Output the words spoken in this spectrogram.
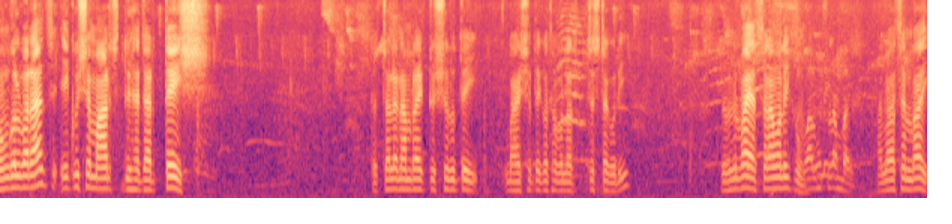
মঙ্গলবার আজ একুশে মার্চ দু হাজার তেইশ। তো চলেন আমরা একটু শুরুতেই ভাইয়ের সাথে কথা বলার চেষ্টা করি। রফিকুল ভাই আসসালামু আলাইকুম। ভাই। ভালো আছেন ভাই?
